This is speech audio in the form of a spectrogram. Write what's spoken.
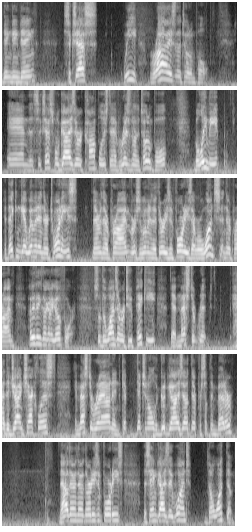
ding, ding, ding, success. We rise in the totem pole. And the successful guys that are accomplished that have risen on the totem pole, believe me, if they can get women in their 20s they're in their prime versus women in their 30s and 40s that were once in their prime, who do you think they're going to go for? So the ones that were too picky, that messed it, had the giant checklist and messed around and kept ditching all the good guys out there for something better. Now they're in their 30s and 40s. The same guys they want don't want them.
